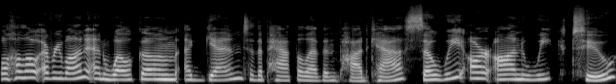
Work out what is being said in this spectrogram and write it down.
Well, hello, everyone, and welcome again to the Path 11 podcast. So, we are on week two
